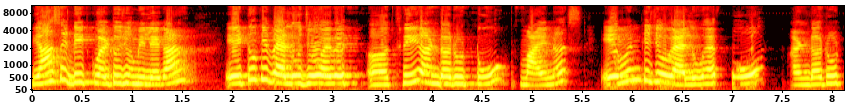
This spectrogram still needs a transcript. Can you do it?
यहाँ से डी इक्वल टू जो मिलेगा ए टू की वैल्यू जो है three under root two minus a one की जो वैल्यू है फोर अंडर रूट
